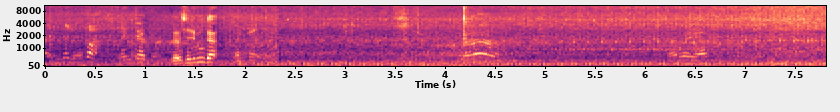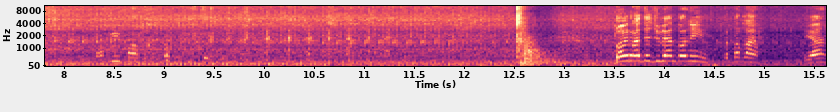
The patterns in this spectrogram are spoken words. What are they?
Bisa dibuka, lengket. Gak bisa dibuka. Lengket. Parah ya. Tapi parah. Bang Raja Julianto nih, tepatlah ya.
